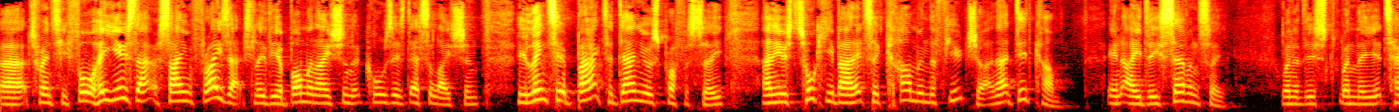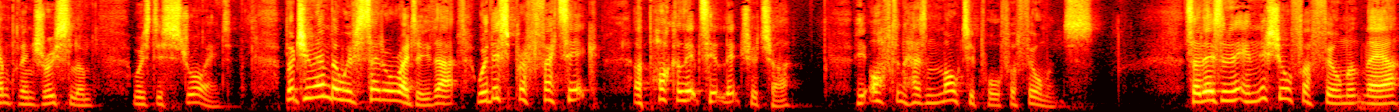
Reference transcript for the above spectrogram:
uh, 24. He used that same phrase, actually, the abomination that causes desolation. He linked it back to Daniel's prophecy, and he was talking about it to come in the future. And that did come in AD 70 when the, when the temple in Jerusalem was destroyed. But you remember we've said already that with this prophetic, apocalyptic literature, he often has multiple fulfillments. So there's an initial fulfillment there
